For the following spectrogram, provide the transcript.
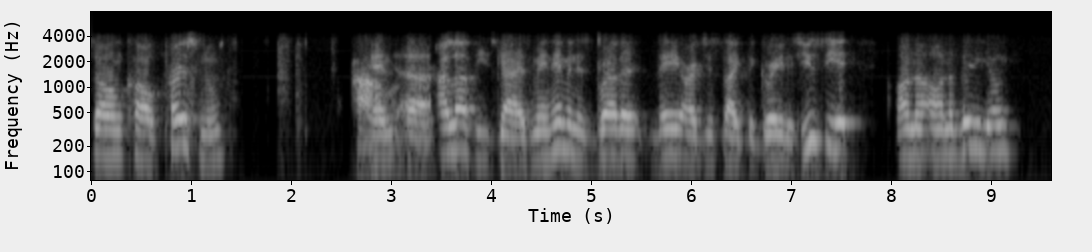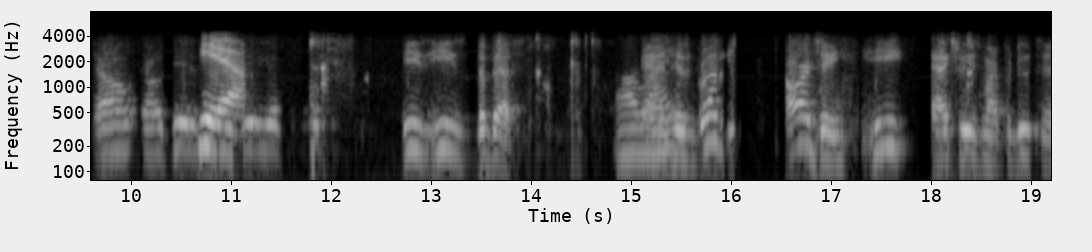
song called Personal. And uh, I love these guys, man. Him and his brother, they are just like the greatest. You see it on the on the video. Al Algiers. Yeah. the Video. He's he's the best. All right. And his brother, RJ, he actually is my producer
